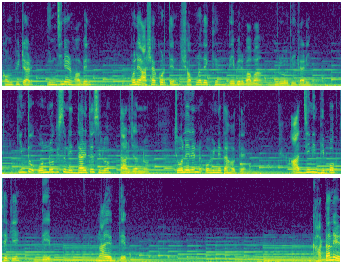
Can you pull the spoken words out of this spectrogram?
কম্পিউটার ইঞ্জিনিয়ার হবেন বলে আশা করতেন স্বপ্ন দেখতেন দেবের বাবা গুরু অধিকারী। কিন্তু অন্য কিছু নির্ধারিত ছিল তার জন্য। চলে এলেন অভিনেতা হতে। আজ যিনি দীপক থেকে দেব, নায়ক দেব। ঘাটালের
